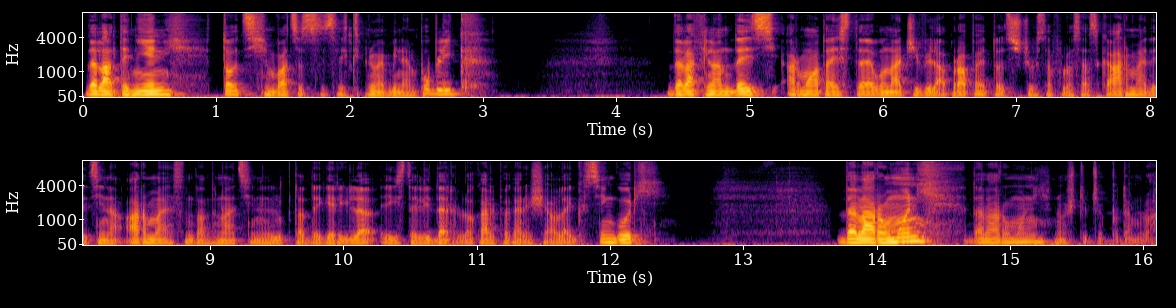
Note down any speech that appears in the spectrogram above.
De la atenieni, toți învață să se exprime bine în public. De la finlandezi, armata este una civilă aproape, toți știu să folosească arme, dețină arme, sunt antrenați în lupta de gherilă, există lideri locali pe care și aleg singuri, de la români, de la români, nu știu ce putem lua.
